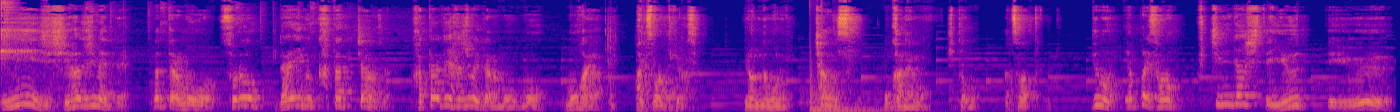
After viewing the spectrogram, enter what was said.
イメージし始めてだったらもうそれをだいぶ語っちゃうんですよ。語り始めたらもうもうもはや集まってきます。いろんなもの、チャンスお金も人も集まってくる。でもやっぱりその口に出して言うっていう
